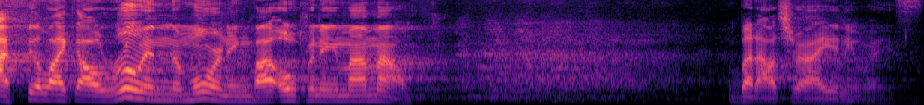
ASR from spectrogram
I feel like I'll ruin the morning by opening my mouth. but I'll try anyways.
